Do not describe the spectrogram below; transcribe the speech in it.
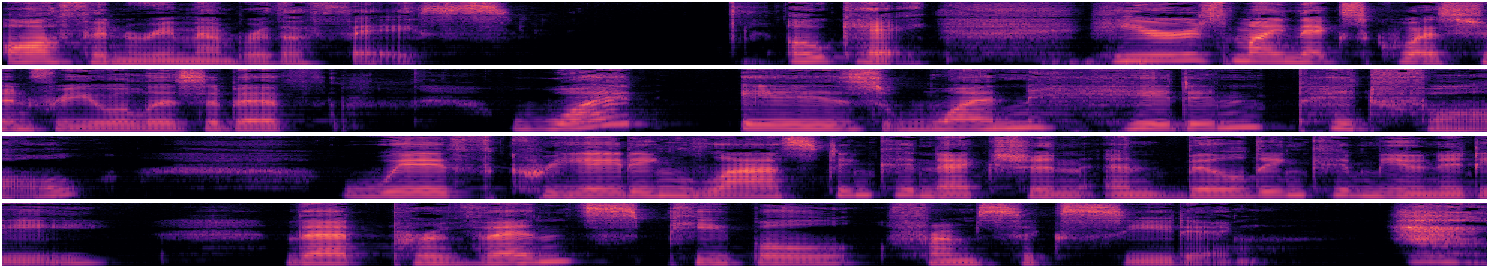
often remember the face. Okay. Here's my next question for you, Elizabeth. What is one hidden pitfall with creating lasting connection and building community that prevents people from succeeding? Oh,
